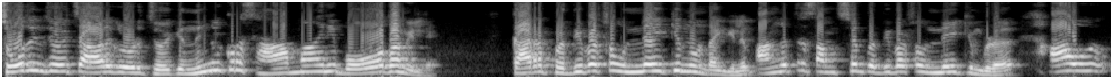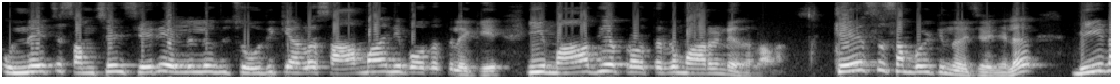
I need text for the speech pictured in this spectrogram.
ചോദ്യം ചോദിച്ച ആളുകളോട് ചോദിക്കും നിങ്ങൾക്കൊരു സാമാന്യ ബോധമില്ലേ? കാരണം പ്രതിപക്ഷം ഉന്നയിക്കുന്നുണ്ടെങ്കിലും അങ്ങനത്തെ സംശയം പ്രതിപക്ഷം ഉന്നയിക്കുമ്പോൾ ആ ഉന്നയിച്ച സംശയം ശരിയല്ലല്ലോ എന്ന് ചോദിക്കാനുള്ള സാമാന്യ ബോധത്തിലേക്ക് ഈ മാധ്യമ പ്രവർത്തകർക്ക് മാറേണ്ടതെന്നുള്ളതാണ് കേസ് സംഭവിക്കുന്നത് വെച്ച് കഴിഞ്ഞാൽ വീണ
